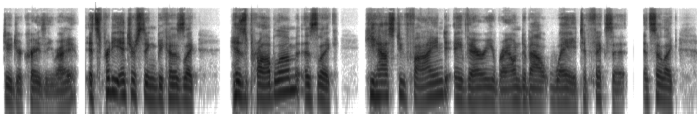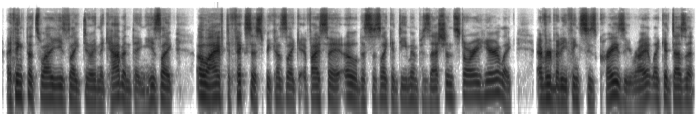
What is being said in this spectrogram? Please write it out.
dude, you're crazy, right? It's pretty interesting because like his problem is like he has to find a very roundabout way to fix it. And so like I think that's why he's like doing the cabin thing. He's like, oh, I have to fix this because like if I say, oh, this is like a demon possession story here, like mm-hmm. everybody thinks he's crazy, right? Like it doesn't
